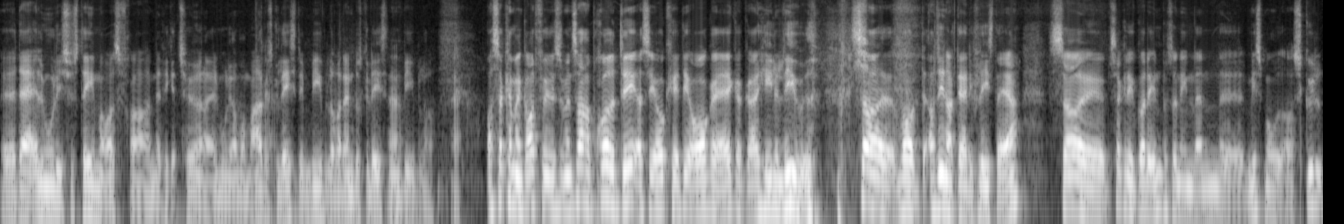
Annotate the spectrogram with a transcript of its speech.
Ja. Øh, der er alle mulige systemer, også fra navigatøren og alle mulige om, hvor meget ja. du skal læse i din bibel, og hvordan du skal læse ja. din bibel. Og, ja. Og så kan man godt føle, hvis man så har prøvet det, og siger, okay, det orker jeg ikke at gøre hele livet, så, øh, hvor, og det er nok der, de fleste er, så, øh, så kan det jo godt ende på sådan en eller anden øh, mismod og skyld,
